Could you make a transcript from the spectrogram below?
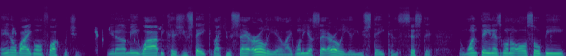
Ain't nobody gonna fuck with you. You know what I mean? Why? Because you stay, like you said earlier, like one of you said earlier, you stay consistent. And one thing that's to also be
